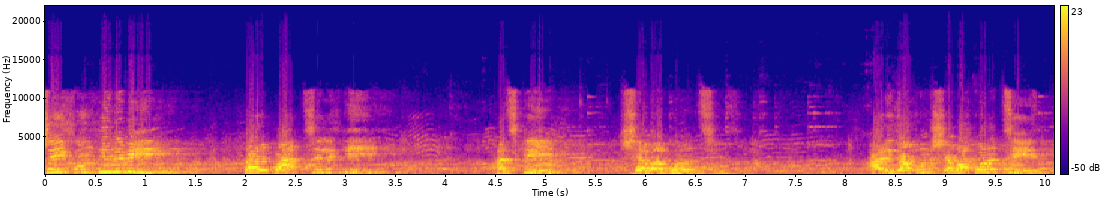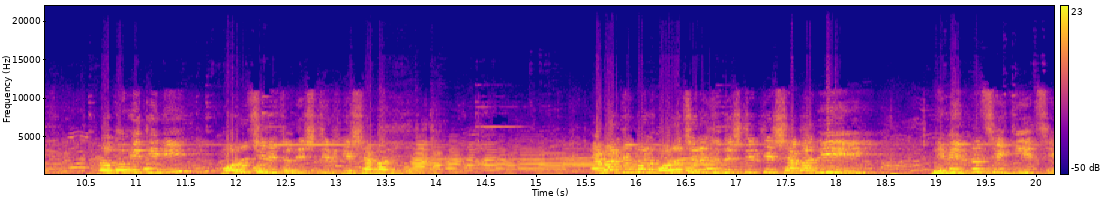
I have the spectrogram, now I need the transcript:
সেই কুন্তি দেবী তার পাঁচ ছেলেকে আজকে সেবা করাচ্ছে? আর যখন সেবা করাচ্ছে, প্রথমে তিনি বড় ছেলে যুধিষ্ঠিরকে সেবা দিলেন এবার যখন বড় ছেলে যুধিষ্ঠিরকে সেবা দিয়ে ভীমের কাছে গিয়েছে।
